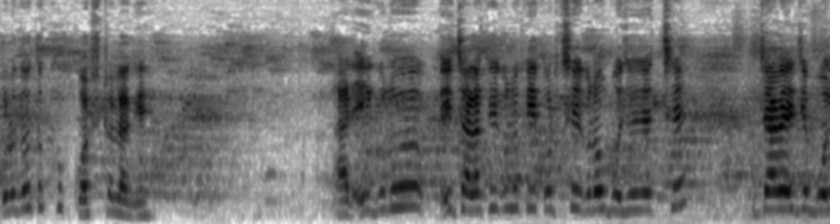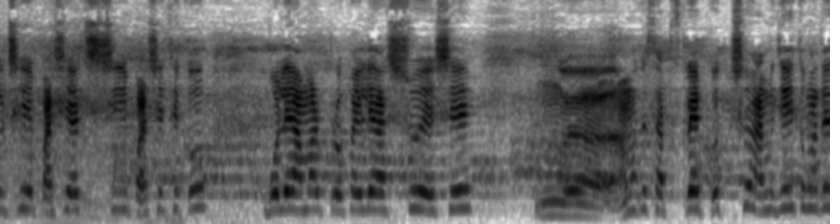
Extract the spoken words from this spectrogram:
করে দাও, তো খুব কষ্ট লাগে। আর এইগুলো, এই চালাকিগুলো কে করছে এগুলোও বোঝা যাচ্ছে। যারা এই যে বলছে, পাশে আসছি পাশে থেকেও বলে আমার প্রোফাইলে আসছো, এসে আমাকে সাবস্ক্রাইব করছ। আমি যেই তোমাদের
